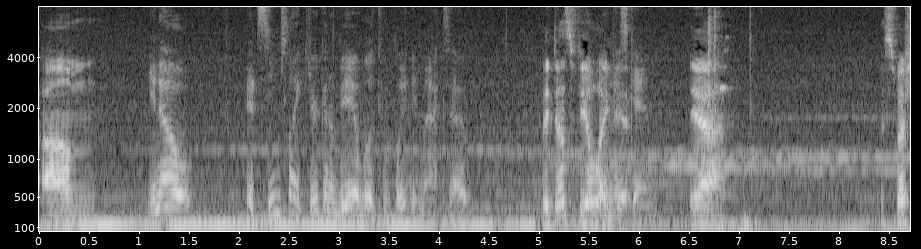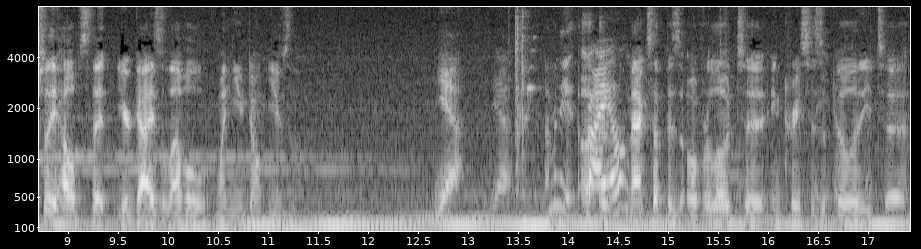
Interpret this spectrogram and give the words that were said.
Um, You know, it seems like you're going to be able to completely max out it does feel like in this it. game. Yeah. Especially helps that your guys level when you don't use them. Yeah, yeah. How many uh, uh, max up his overload to increase his ability to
